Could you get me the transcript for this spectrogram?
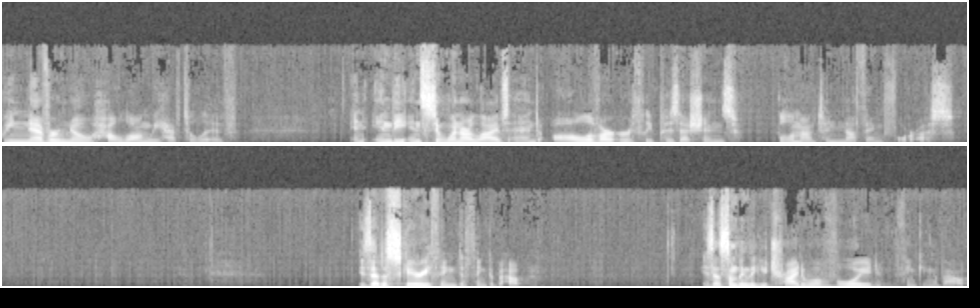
We never know how long we have to live. And in the instant when our lives end, all of our earthly possessions will amount to nothing for us. Is that a scary thing to think about? Is that something that you try to avoid thinking about?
